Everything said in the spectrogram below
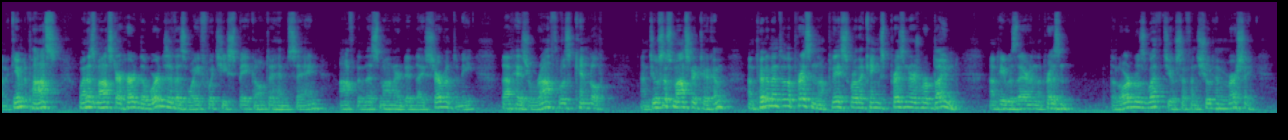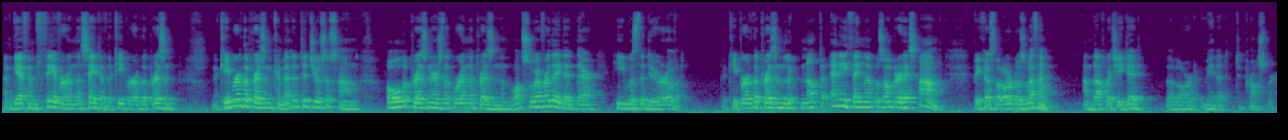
And it came to pass, when his master heard the words of his wife which she spake unto him, saying, after this manner did thy servant to me, that his wrath was kindled. And Joseph's master took him and put him into the prison, a place where the king's prisoners were bound, and he was there in the prison. But the Lord was with Joseph and showed him mercy, and gave him favour in the sight of the keeper of the prison. And the keeper of the prison committed to Joseph's hand all the prisoners that were in the prison, and whatsoever they did there, he was the doer of it. The keeper of the prison looked not to anything that was under his hand, because the Lord was with him and that which he did, the Lord made it to prosper.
